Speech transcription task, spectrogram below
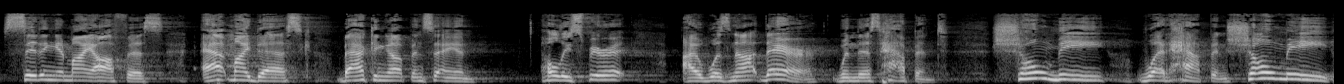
sitting in my office at my desk, backing up and saying, Holy Spirit, I was not there when this happened. Show me what happened. Show me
